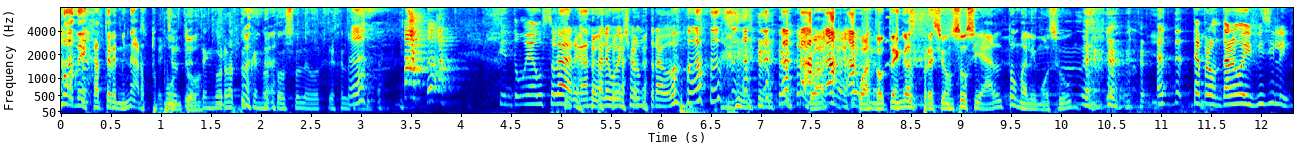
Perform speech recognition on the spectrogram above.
no deja terminar tu De hecho, punto. te- tengo rato que no toso, le voy déjale. Siento muy a gusto la garganta, le voy a echar un trago. Cu- Cuando tengas presión social, toma limosú. te, te preguntan algo difícil y...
